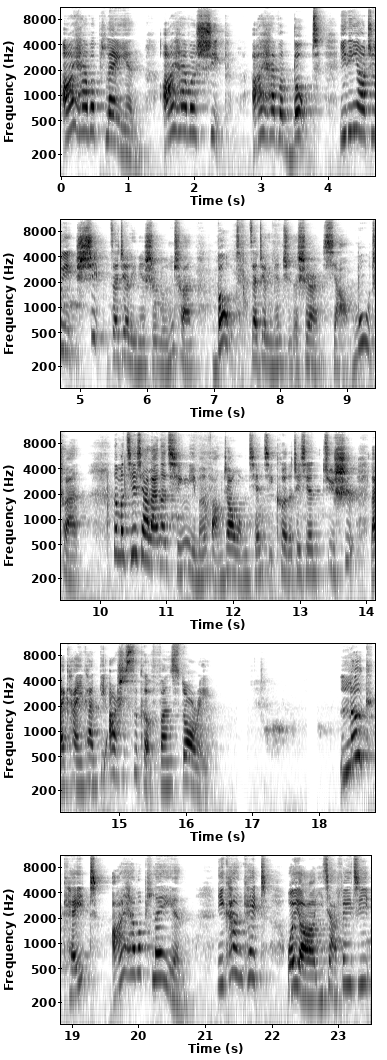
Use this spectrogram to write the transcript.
I have a plane. I have a ship. I have a boat. 一定要注意，ship 在这里面是轮船，boat 在这里面指的是小木船。那么接下来呢，请你们仿照我们前几课的这些句式来看一看第二十四课 Fun Story。Look, Kate, I have a plane. 你看，Kate，我有一架飞机。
